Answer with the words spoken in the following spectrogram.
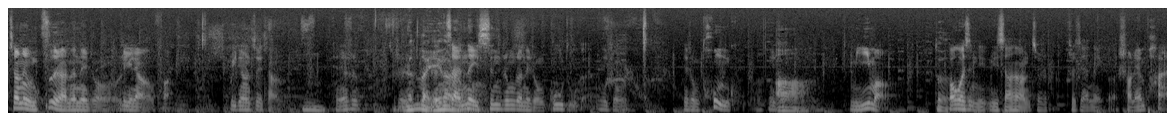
像那种自然的那种力量法，不一定是最强的，嗯，肯定是就是人为的在内心中的那种孤独感，那种那种痛苦，那种啊迷茫。对，包括你你想想，就是之前那个少年派，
